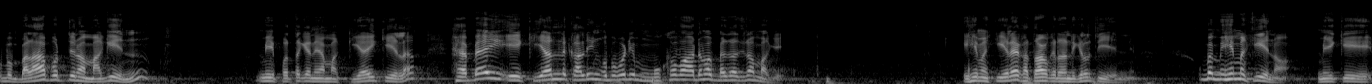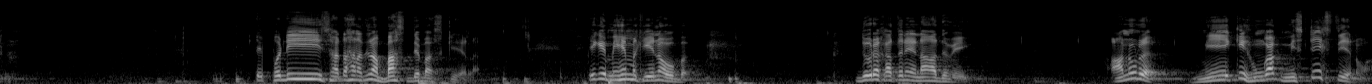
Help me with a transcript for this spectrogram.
ඔබ බලාපොත්තින මගින් මේ පොත්ත ගැන යමක් කියයි කියලා හැබැයි ඒ කියන්න කලින් ඔබට මොකවාඩමක් බැදදින මගේ. එහෙම කියලා කතාව කරන්න කියලා තියෙන්නේ. ඔබ මෙහෙම කියනවා මේකේ පොඩි සටහන තින බස් දෙබස් කියලා. ඒක මෙහෙම කියන ඔබ. දුරකතනය නාද වෙයි. අනුර මේකෙ හුඟක් මිස්ටේක්ස් තියෙනවා.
